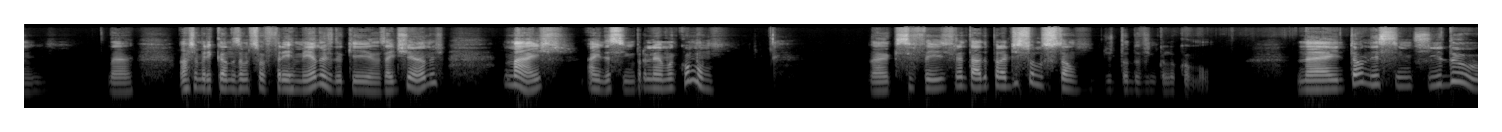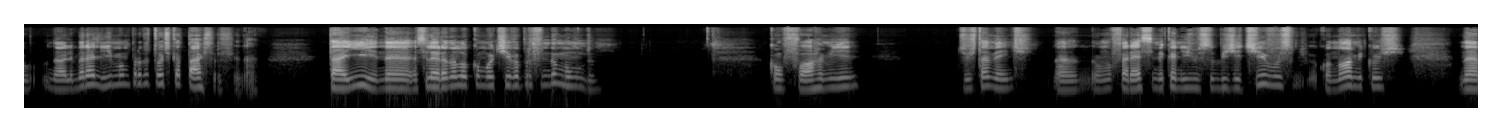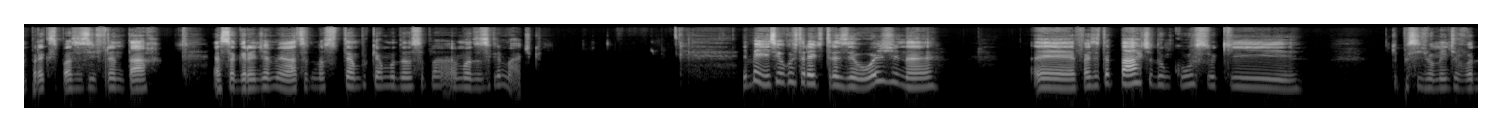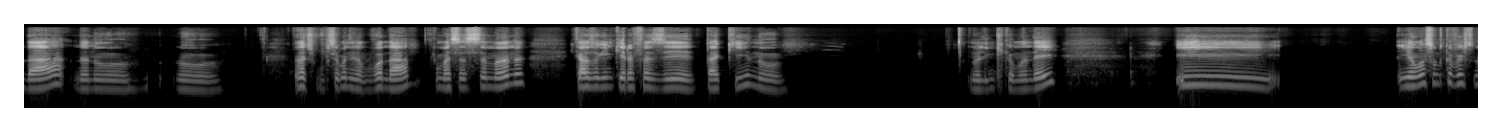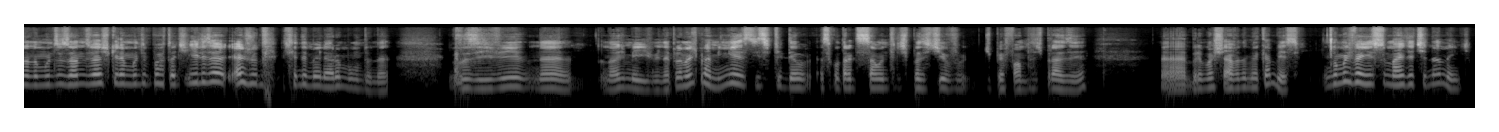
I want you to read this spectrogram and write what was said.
né, norte-americanos vão sofrer menos do que os haitianos, mas ainda assim um problema comum né, que se fez enfrentado pela dissolução de todo vínculo comum. Né? Então, nesse sentido, o neoliberalismo é um produtor de catástrofe. Né? Tá aí né, acelerando a locomotiva para o fim do mundo, conforme justamente né, não oferece mecanismos subjetivos, econômicos, né, para que se possa se enfrentar essa grande ameaça do nosso tempo, que é a mudança, a mudança climática. E bem, isso que eu gostaria de trazer hoje, né? É, faz até parte de um curso que, que possivelmente eu vou dar né, no, no. Não, tipo, semana não, vou dar. Começa essa semana. Caso alguém queira fazer, tá aqui no, no link que eu mandei. E, e é um assunto que eu venho estudando há muitos anos e eu acho que ele é muito importante. E eles ajudam a entender melhor o mundo, né? Inclusive, né, nós mesmos, né? Pelo menos para mim existe deu essa contradição entre dispositivo de performance e prazer. Uh, abriu uma chave na minha cabeça. Vamos ver isso mais detidamente.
